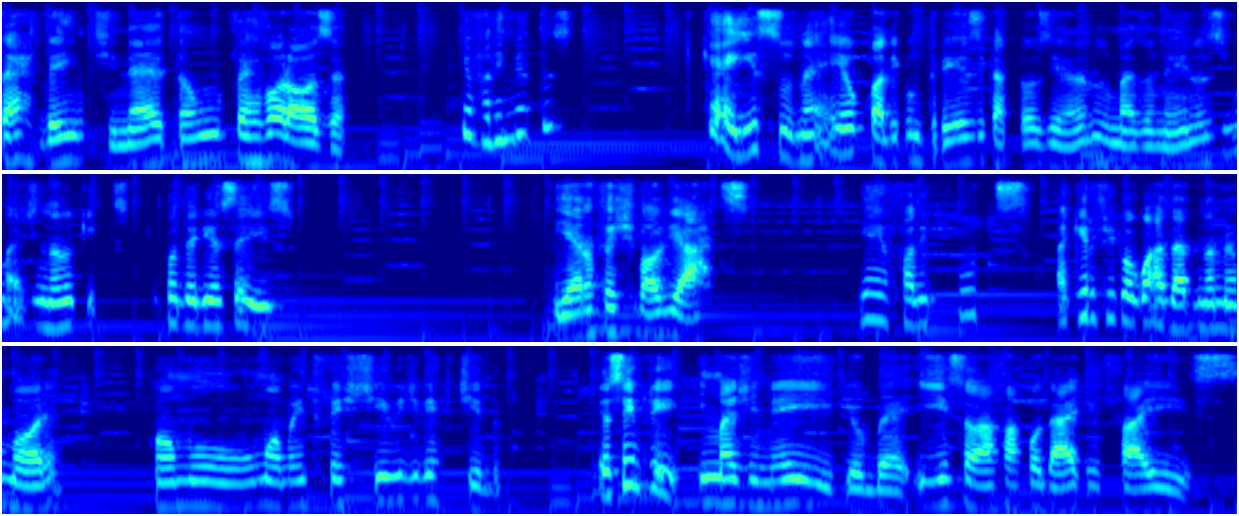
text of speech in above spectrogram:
fervente, né? Tão fervorosa. E eu falei, meu Deus, o que é isso, né? Eu ali com 13, 14 anos, mais ou menos, imaginando que, que poderia ser isso. E era um festival de artes. E aí eu falei, putz, aquilo ficou guardado na memória como um momento festivo e divertido. Eu sempre imaginei, Gilbert, e isso a faculdade faz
